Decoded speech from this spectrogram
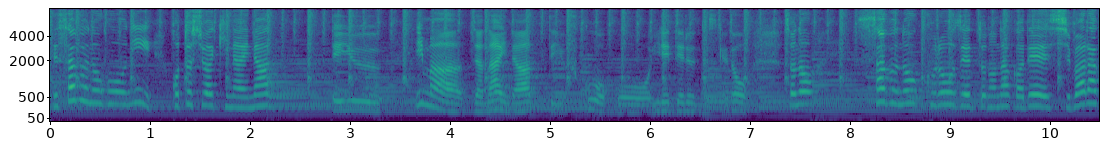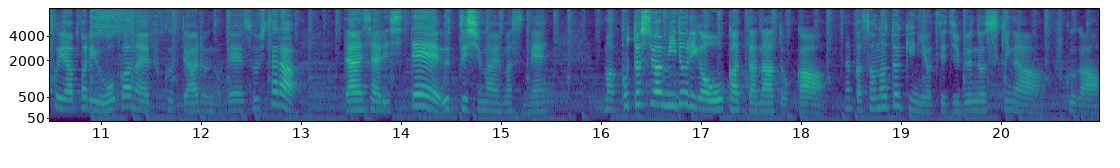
でサブの方に今年は着ないなっていう今じゃないなっていう服をこう入れてるんですけどそのサブのクローゼットの中でしばらくやっぱり動かない服ってあるのでそしたら断捨離して売ってしまいますね。まあ、今年は緑が多かったなとかなんかその時によって自分の好きな服が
